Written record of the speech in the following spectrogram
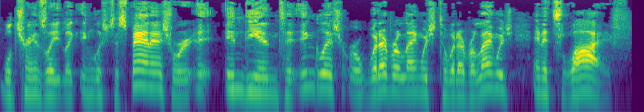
will translate like English to Spanish or Indian to English or whatever language to whatever language and it's live.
